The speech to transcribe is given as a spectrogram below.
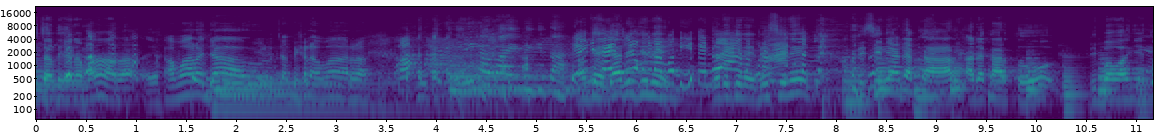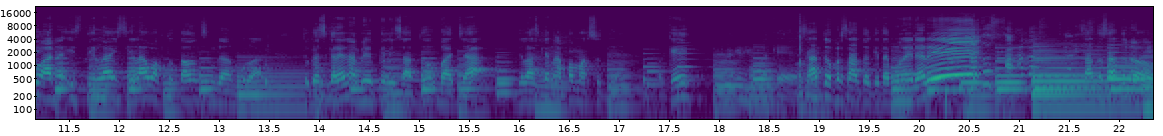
Secantikan Amara. Ya. Amara jauh, lu cantikan Amara. Ini ngapain nih kita? Ya ini Oke, saya jadi dulu cuma buat digituin jadi doang. gini, di sini di sini ada kart, ada kartu, di bawahnya itu ada istilah-istilah waktu tahun 90-an. Tugas kalian ambil pilih satu, baca, jelaskan apa maksudnya. Oke? Oke, satu persatu kita mulai dari Terus apa sekali? satu-satu dong.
